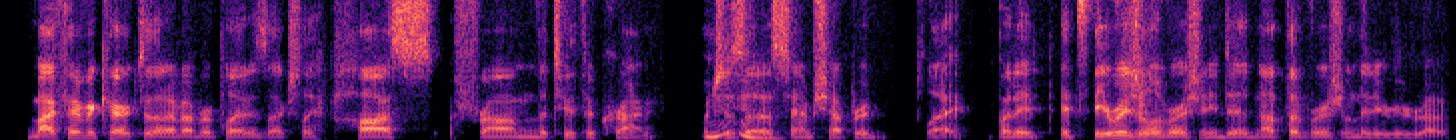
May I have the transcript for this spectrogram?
my favorite character that I've ever played is actually Hoss from The Tooth of Crime, which is a Mm. Sam Shepard play. But it it's the original version he did, not the version that he rewrote.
